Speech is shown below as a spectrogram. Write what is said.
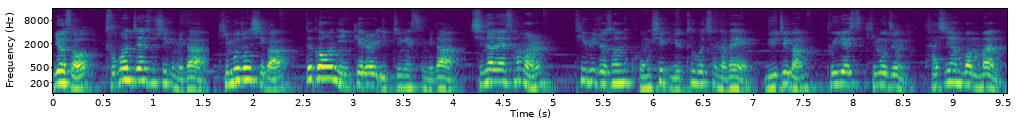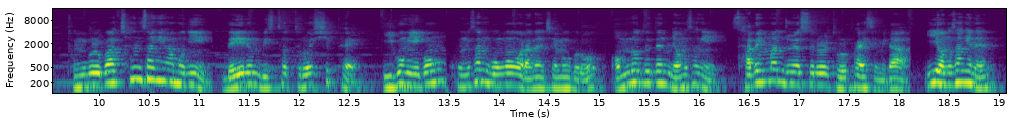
이어서 두 번째 소식입니다. 김호중 씨가 뜨거운 인기를 입증했습니다. 지난해 3월 TV조선 공식 유튜브 채널에 뮤지강 vs 김호중 다시 한 번만 동굴과 천상의 하모니 내일은 미스터 트롯 10회 2020-0305라는 제목으로 업로드된 영상이 400만 조회수를 돌파했습니다. 이 영상에는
